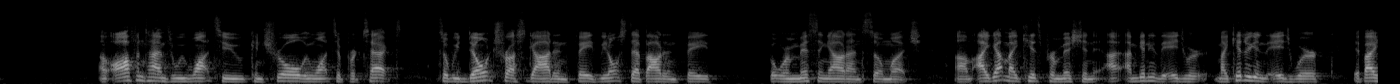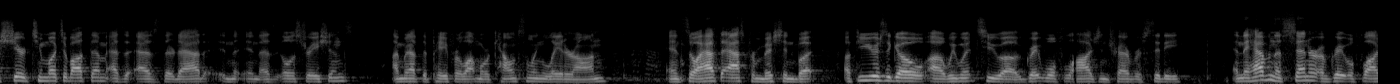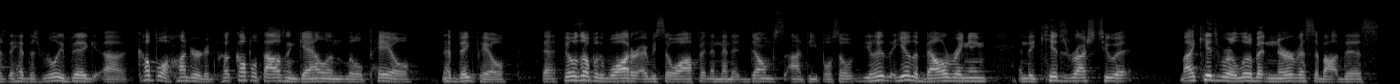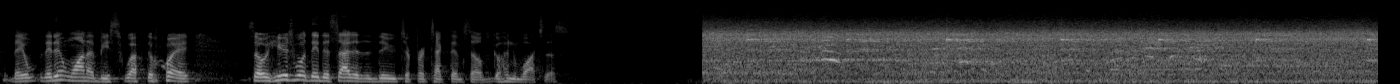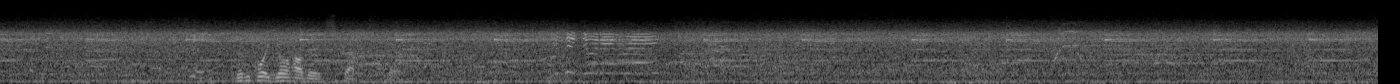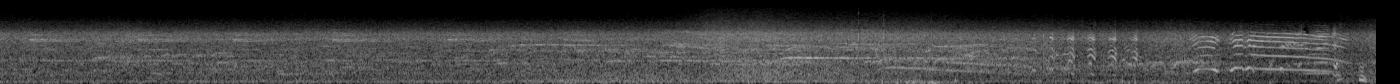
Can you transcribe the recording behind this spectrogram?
Uh, oftentimes, we want to control, we want to protect, so we don't trust God in faith. We don't step out in faith, but we're missing out on so much. Um, I got my kids' permission. I, am getting to the age where my kids are getting to the age where if I share too much about them as, as their dad in, in, as illustrations, I'm going to have to pay for a lot more counseling later on. And so I have to ask permission. But a few years ago, uh, we went to uh, Great Wolf Lodge in Traverse City and they have in the center of Great Wolf Lodge, they had this really big, uh, couple hundred, a couple thousand gallon little pail, that big pail, that fills up with water every so often, and then it dumps on people. So you hear the bell ringing, and the kids rush to it. My kids were a little bit nervous about this. They, they didn't want to be swept away. So here's what they decided to do to protect themselves. Go ahead and watch this. Doesn't quite go how they expect, though.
